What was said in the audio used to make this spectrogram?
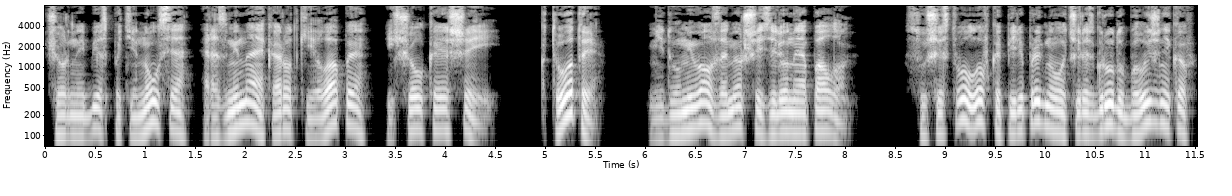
Черный бес потянулся, разминая короткие лапы и щелкая шеей. «Кто ты?» – недоумевал замерзший зеленый Аполлон. Существо ловко перепрыгнуло через груду булыжников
